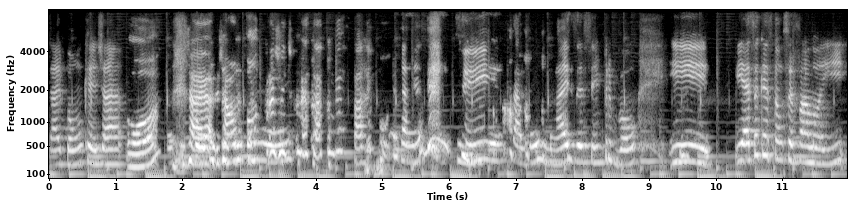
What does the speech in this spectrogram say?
Já é bom que já. Ó, oh, já, é, já é um ponto para a gente começar a conversar depois. Sim, saber mais é sempre bom. E, e essa questão que você falou aí,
